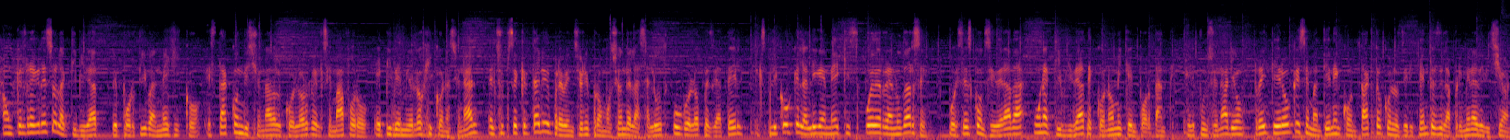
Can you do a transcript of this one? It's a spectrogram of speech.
Aunque el regreso a la actividad deportiva en México está condicionado al color del semáforo epidemiológico nacional, el subsecretario de Prevención y Promoción de la Salud, Hugo López Gatel, explicó que la Liga MX puede reanudarse, pues es considerada una actividad económica importante. El funcionario reiteró que se mantiene en contacto con los dirigentes de la primera división,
